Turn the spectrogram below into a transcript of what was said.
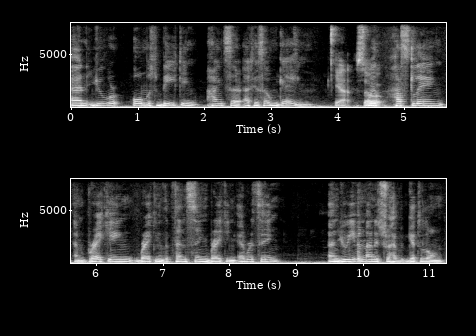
and you were almost beating Heinzer at his own game yeah, so with hustling and breaking, breaking the fencing, breaking everything, and you even managed to have get along.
